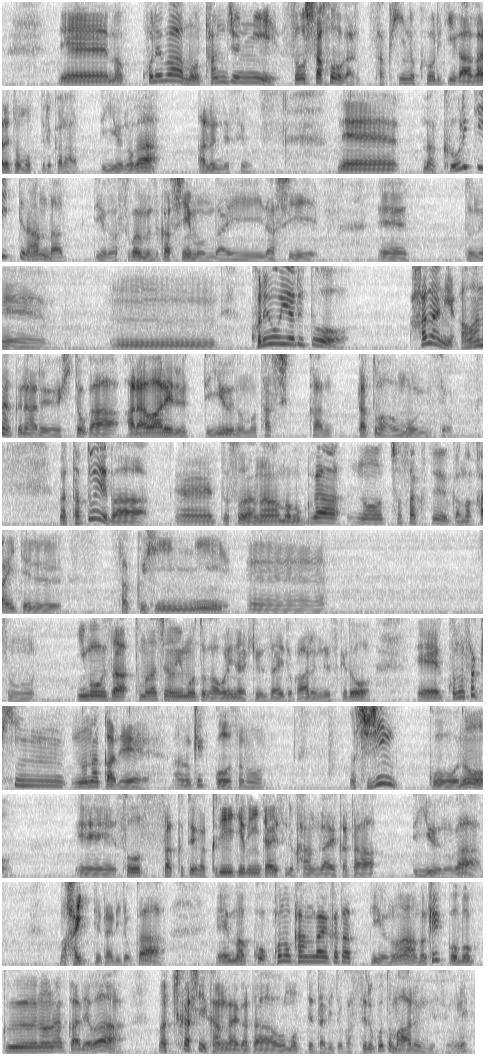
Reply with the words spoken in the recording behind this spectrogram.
で、まあ、これはもう単純にそうした方が作品のクオリティが上がると思ってるからっていうのがあるんですよ。で、まあ、クオリティってなんだっていうのはすごい難しい問題だし、えー、っとね、うーん、これをやると肌に合わなくなる人が現れるっていうのも確かだとは思うんですよ。まあ、例えば、えー、っとそうだな、まあ、僕がの著作というか、まあ、書いてる作品に、えー、その妹うざ友達の妹が降りなきゃうざいとかあるんですけど、えー、この作品の中であの結構その主人公のえー、創作というかクリエイティブに対する考え方っていうのが、まあ、入ってたりとか、えー、まあ、ここの考え方っていうのは、まあ、結構僕の中では、ま、近しい考え方を持ってたりとかすることもあるんですよね。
